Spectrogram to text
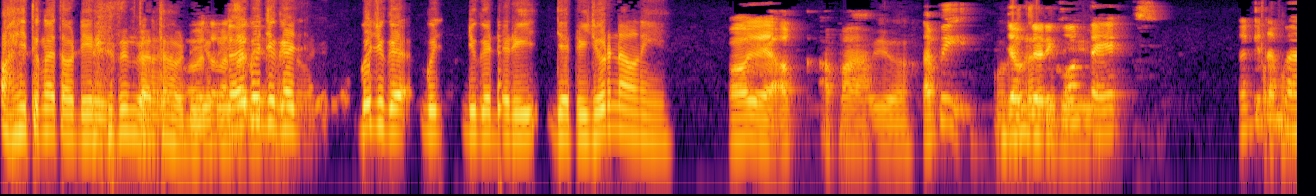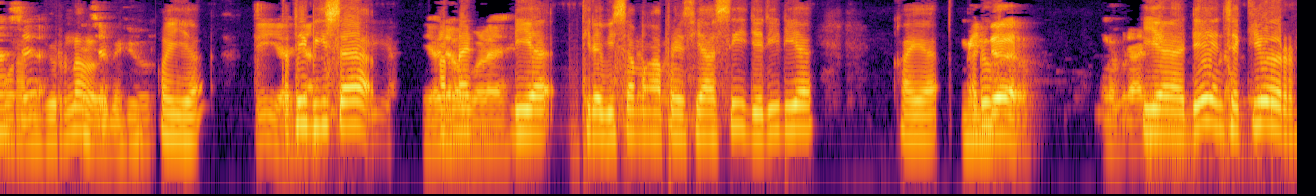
oh itu nggak tahu diri. itu nggak tahu Oh, itu diri tahu gue juga gue juga gue juga dari dari jurnal nih. Oh iya, apa? oh iya Tapi Oh, jauh dari jadi konteks. Kan kita bahasnya jurnal ini. Oh iya. Iya, Tapi ya. bisa Ya karena boleh. dia tidak bisa mengapresiasi, jadi dia kayak, Minder. Iya dia insecure.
